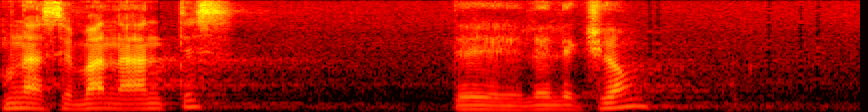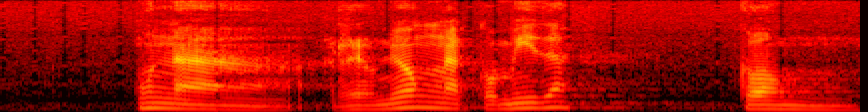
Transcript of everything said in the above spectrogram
una semana antes de la elección, una reunión, una comida con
